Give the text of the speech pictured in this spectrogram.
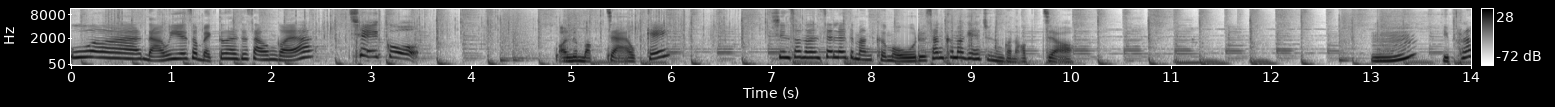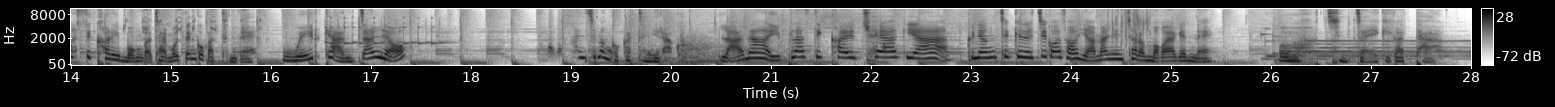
우와, 나 위에서 맥도날드 사온 거야? 최고! 얼른 먹자, 오케이? 신선한 샐러드만큼 오를 상큼하게 해주는 건 없죠. 음? 이 플라스틱 칼이 뭔가 잘못된 것 같은데 왜 이렇게 안 잘려? 한심한 것 같으니라고. 라나, 이 플라스틱 칼 최악이야. 그냥 치킨을 찍어서 야만인처럼 먹어야겠네. 어, 진짜 애기 같아.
